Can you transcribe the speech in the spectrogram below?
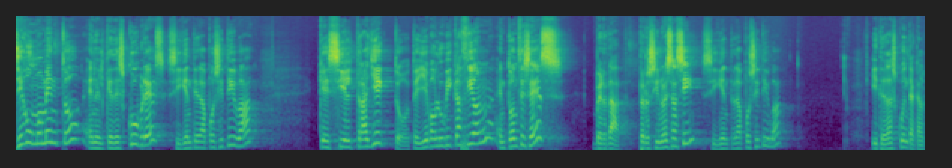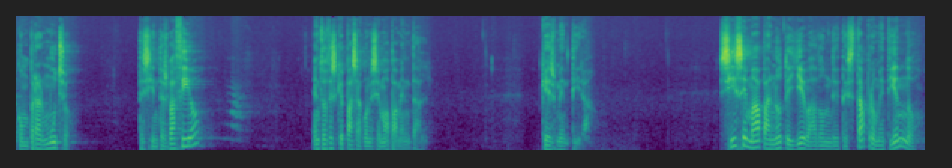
Llega un momento en el que descubres, siguiente diapositiva, que si el trayecto te lleva a la ubicación, entonces es verdad. Pero si no es así, siguiente diapositiva, y te das cuenta que al comprar mucho te sientes vacío, entonces ¿qué pasa con ese mapa mental? Que es mentira. Si ese mapa no te lleva a donde te está prometiendo,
